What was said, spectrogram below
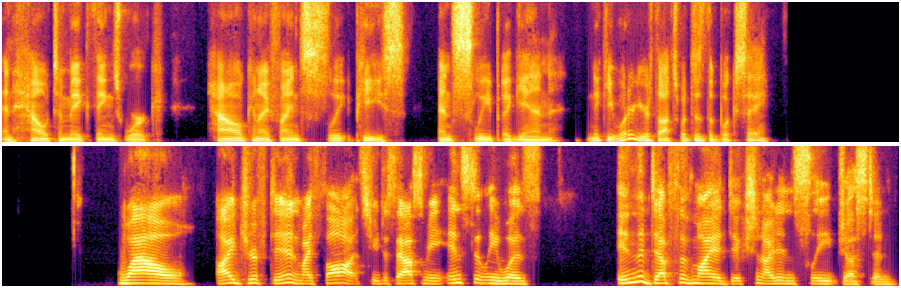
and how to make things work. How can I find sleep peace and sleep again? Nikki, what are your thoughts? What does the book say? Wow. I drift in. My thoughts, you just asked me instantly was in the depth of my addiction, I didn't sleep, Justin.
